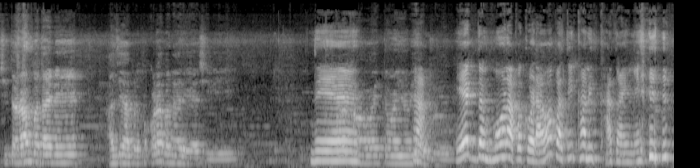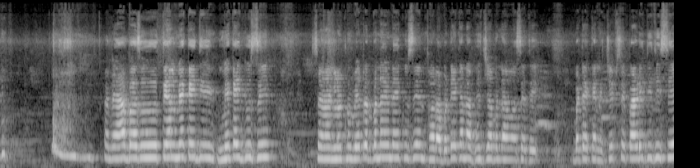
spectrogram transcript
સીતારામ બધાને આજે આપણે પકોડા બનાવી રહ્યા છીએ. ને હોય તો અહીંયા એકદમ મોળા પકોડા હો પણ તીખાની જ ખાતા એને અને આ બાજુ તેલ મેકાઈ દી મેકાઈ ગયું છે. ચણાના લોટનું બેટર બનાવી નાખ્યું છે અને થોડા બટેકાના ભજીયા બનાવવા છે તે. બટેકાની ચિપ્સી પાડી દીધી છે.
